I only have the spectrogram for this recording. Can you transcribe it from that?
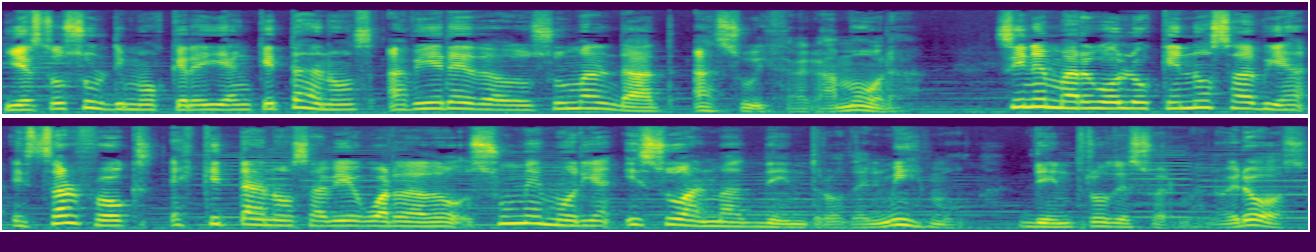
y estos últimos creían que Thanos había heredado su maldad a su hija Gamora. Sin embargo, lo que no sabía Star Fox es que Thanos había guardado su memoria y su alma dentro del mismo, dentro de su hermano Eros,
